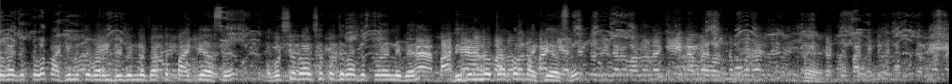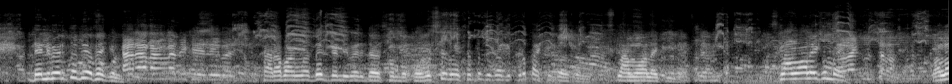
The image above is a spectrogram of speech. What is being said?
যোগাযোগ করলে পাখি নিতে পারেন। বিভিন্ন জাতের পাখি আছে। অবশ্যই ভাইয়ের সাথে যোগাযোগ করে নেবেন। হ্যাঁ বিভিন্ন জাতের পাখি আছে। যদি কারও ভালো লাগে এই নাম্বার হোয়াটসঅ্যাপ করা হ্যাঁ। ডেলিভারি তো দিয়ে থাকেন? সারা বাংলাদেশে ডেলিভারি ডেলিভারি দেওয়া সম্ভব। অবশ্যই ভাইয়ের সাথে যোগাযোগ করে পাখি দেওয়া সম্ভব। আসসালামু আলাইকুম। আসসালামু আলাইকুম ভাই। ওয়ালাইকুম ভালো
